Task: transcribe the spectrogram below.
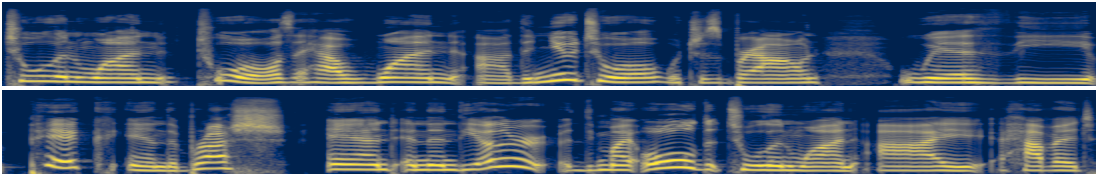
tool-in-one tools. I have one, uh, the new tool, which is brown, with the pick and the brush and and then the other my old tool-in-one i have it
